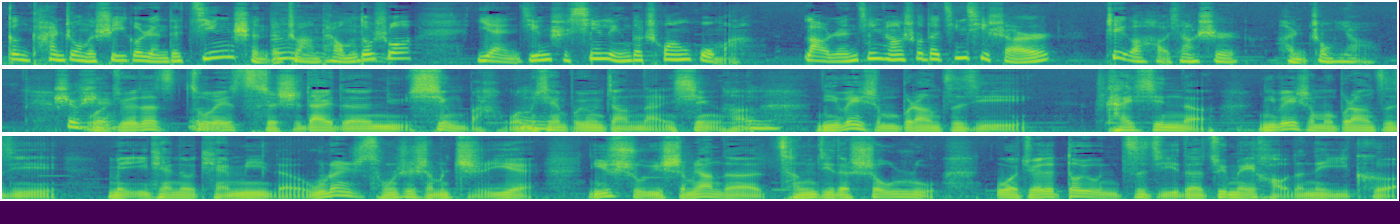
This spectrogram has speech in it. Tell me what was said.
更看重的是一个人的精神的状态。我们都说眼睛是心灵的窗户嘛，老人经常说的精气神儿，这个好像是很重要，是不是？我觉得作为此时代的女性吧，我们先不用讲男性哈，你为什么不让自己开心呢？你为什么不让自己每一天都甜蜜的？无论是从事什么职业，你属于什么样的层级的收入，我觉得都有你自己的最美好的那一刻，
